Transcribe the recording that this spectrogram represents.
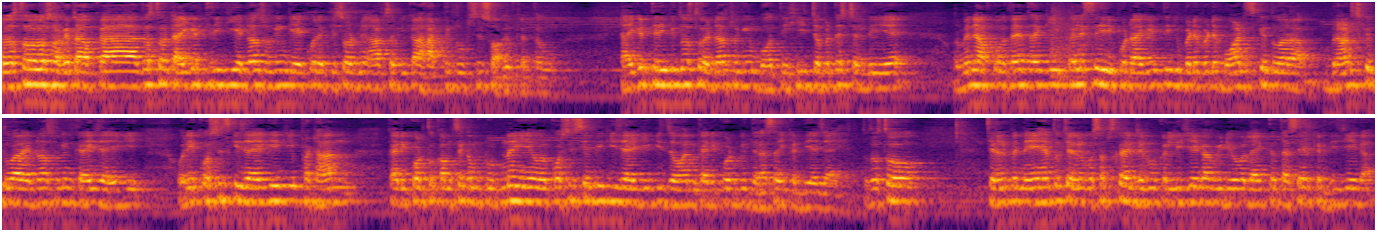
दोस्तों, स्वागत है आपका। दोस्तों टाइगर थ्री की एडवांस बुकिंग के एक और एपिसोड में आप सभी का हार्दिक रूप से स्वागत करता हूँ। टाइगर थ्री की दोस्तों एडवांस बुकिंग बहुत ही ज़बरदस्त चल रही है। और मैंने आपको बताया था कि पहले से रिपोर्ट आ गई थी कि बड़े बड़े बॉन्ड्स के द्वारा ब्रांड्स के द्वारा एडवांस बुकिंग कराई जाएगी। और ये कोशिश की जाएगी कि पठान का रिकॉर्ड तो कम से कम टूटना ही है और कोशिश ये भी की जाएगी कि जवान का रिकॉर्ड भी धराशायी कर दिया जाए। तो दोस्तों, चैनल पर नए हैं तो चैनल को सब्सक्राइब ज़रूर कर लीजिएगा, वीडियो को लाइक तथा शेयर कर दीजिएगा।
